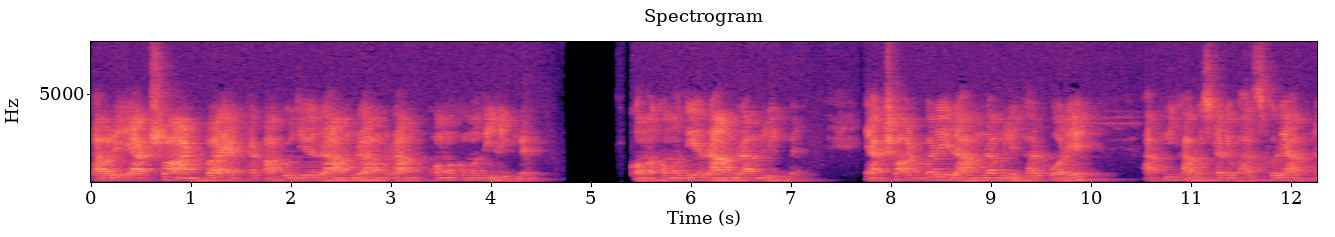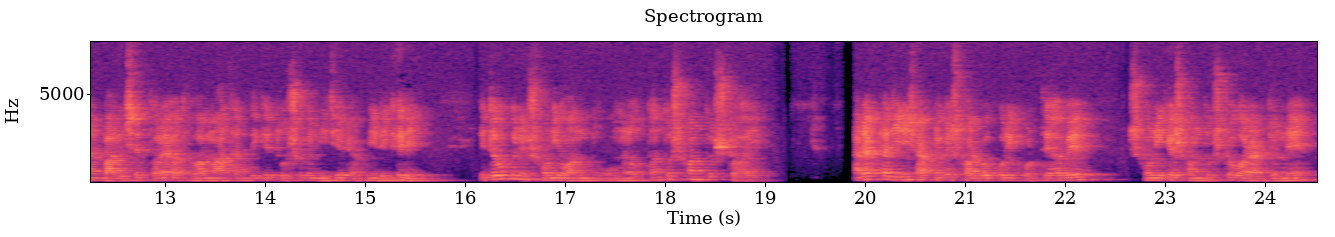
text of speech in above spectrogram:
তাহলে একশো আটবার একটা কাগজে রাম রাম রাম, কমা কমা দিয়ে লিখবেন। কমা কমা দিয়ে রাম রাম লিখবেন। একশো আটবার এই রাম রাম লেখার পরে আপনি কাগজটাকে ভাঁজ করে আপনার বালিশের তলায় অথবা মাথার দিকে তোষকের নিচে এটা আপনি রেখে দিন। এতেও কিন্তু শনি মানে অত্যন্ত সন্তুষ্ট হয়। আর একটা জিনিস আপনাকে সর্বোপরি করতে হবে শনিকে সন্তুষ্ট করার জন্যে,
